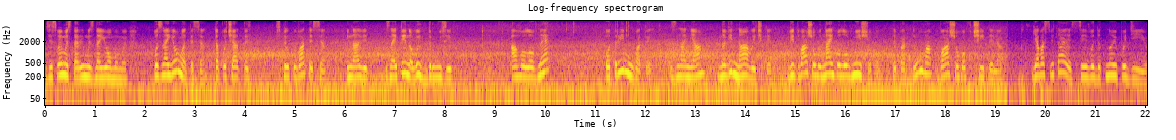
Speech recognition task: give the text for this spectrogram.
зі своїми старими знайомими, познайомитися та почати спілкуватися і навіть знайти нових друзів. А головне отримувати знання, нові навички від вашого найголовнішого тепер друга, вашого вчителя. Я вас вітаю з цією видатною подією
